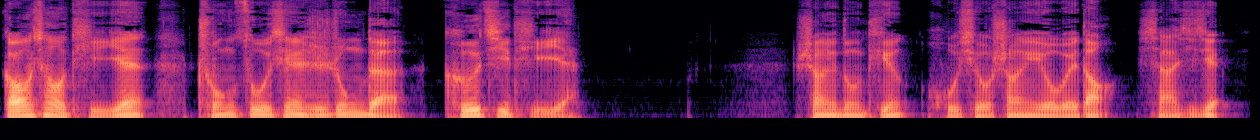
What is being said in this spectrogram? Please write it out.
高效体验重塑现实中的科技体验。商业洞听，虎嗅商业有味道，下期见。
